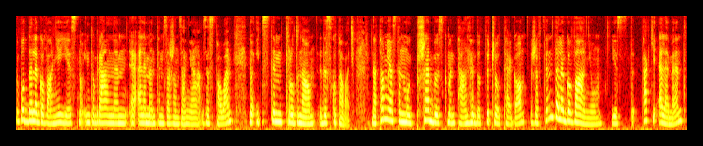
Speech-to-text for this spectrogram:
no bo delegowanie jest no, integralnym elementem zarządzania zespołem, no i z tym trudno dyskutować. Natomiast ten mój przebłysk mentalny dotyczył tego, że w tym delegowaniu jest taki element,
